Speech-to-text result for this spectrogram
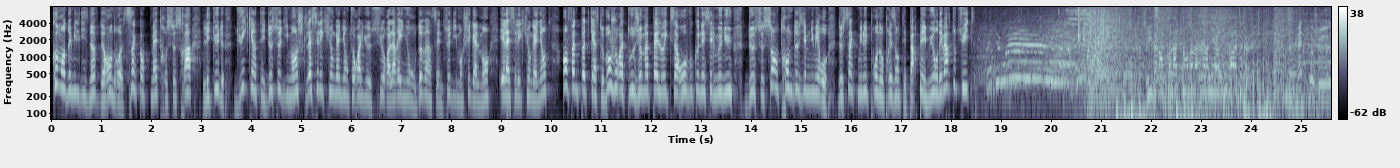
comme en 2019, de rendre 50 mètres. Ce sera l'étude du quintet de ce dimanche. La sélection gagnante aura lieu sur la réunion de Vincennes ce dimanche également et la sélection gagnante en fin de podcast. Bonjour à tous, je m'appelle Loïc Sarro, vous connaissez le menu de ce 132e numéro de 5 minutes prono présenté par PMU. On démarre tout de suite. Faites du bruit Il s'entre maintenant dans la dernière ligne droite. Faites vos jeux.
